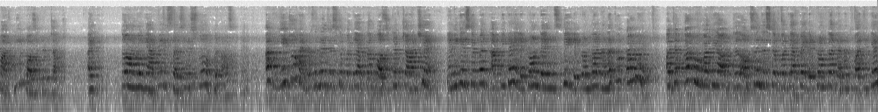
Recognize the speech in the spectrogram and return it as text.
पार्टली पॉजिटिव चार्ज तो हम लोग यहाँ पे इस तरह से इसको बता सकते हैं। अब ये जो हाइड्रोजन है, जिसके ऊपर की आपका पॉजिटिव चार्ज है, यानी कि इसके ऊपर आपकी क्या है? इलेक्ट्रॉन डेंसिटी इलेक्ट्रॉन का घनत्व कम है। और जब कम होगा तो ऑक्सीजन जिसके ऊपर की आपका इलेक्ट्रॉन का घनत्व अधिक है,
